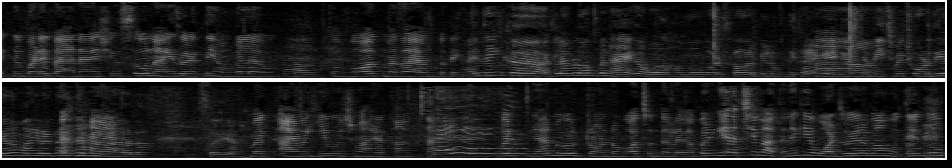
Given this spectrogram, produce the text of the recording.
इतने बड़े फ़ैन हैं। शी इज़ सो नाइस और इतनी हम्बल है वो। हाँ। तो बहुत मज़ा आया उनको देखने आई थिंक अगला व्लॉग बनाएगा वो हम अवार्ड्स का और भी लुक दिखाएगा जो हाँ। इसने बीच में छोड़ दिया ना माहिरा खान से मिलके ज़्यादा। सो या but I am huge Mahira Khan fan but यार मेरे को टोरंटो बहुत सुंदर लगा। पर ये अच्छी बात है ना कि अवार्ड्स वगैरह वहाँ होते हैं तो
